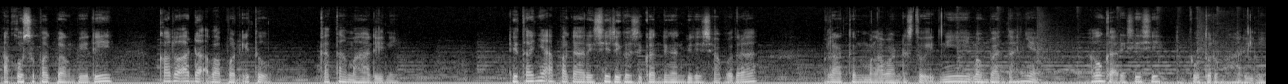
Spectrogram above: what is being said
Aku support Bang Billy kalau ada apa pun itu, kata Mahalini. Ditanya apakah Rishi digosipkan dengan Billy Syahputra, Pelantun melawan restu ini membantahnya. Aku nggak risih sih, tutur ini.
